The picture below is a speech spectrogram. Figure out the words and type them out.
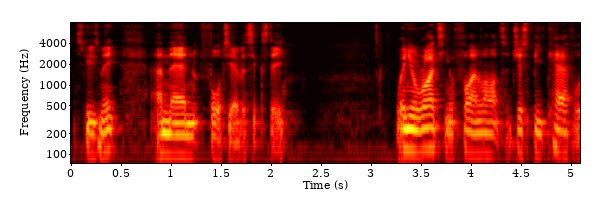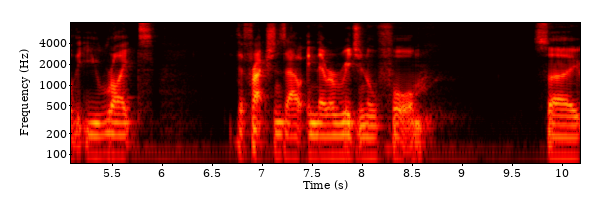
excuse me, and then 40 over 60. When you're writing your final answer, just be careful that you write the fractions out in their original form. So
